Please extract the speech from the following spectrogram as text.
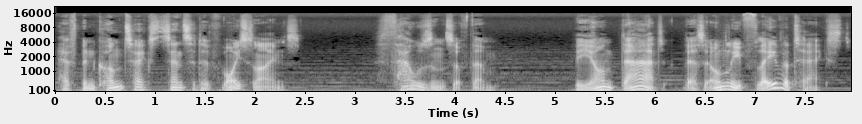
have been context sensitive voice lines. Thousands of them. Beyond that, there's only flavor text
